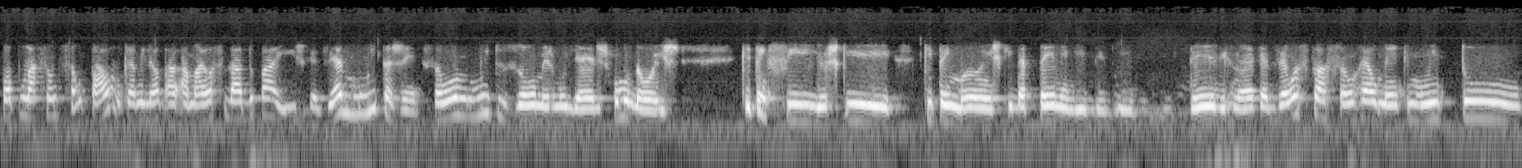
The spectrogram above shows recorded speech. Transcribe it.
população de São Paulo, que é a, melhor, a maior cidade do país. Quer dizer, é muita gente, são muitos homens, mulheres como nós, que têm filhos, que, que têm mães, que dependem de, de, de, deles, né? Quer dizer, é uma situação realmente muito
